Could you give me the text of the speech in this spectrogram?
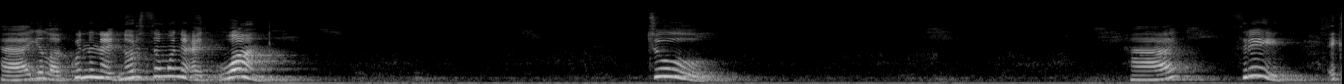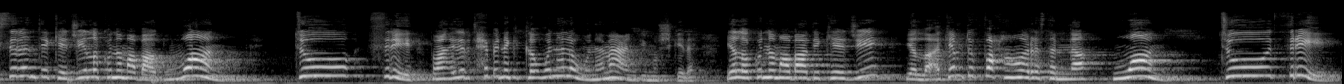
هاي يلا كنا نعد. نرسم ونعد. 1 2 هاي 3 excellent KG يلا كنا مع بعض 1 2 3 طبعا اذا بتحب انك تلونها لونها ما عندي مشكله يلا كنا مع بعض كيجي يلا كم تفاحه هون رسمنا 1 2 3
